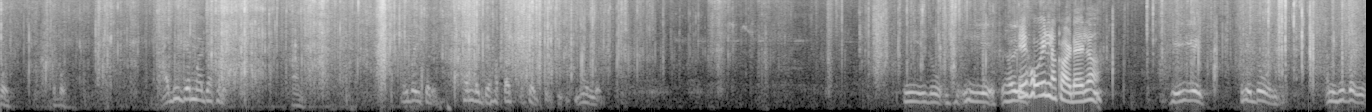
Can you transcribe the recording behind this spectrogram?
बघ. बघ. आधी दे माझ्याकडे. हे हातात ती, ही दोन ही एक हे होईल ना काढायला? ही एक हे दोन. आणि हे बाई एक.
